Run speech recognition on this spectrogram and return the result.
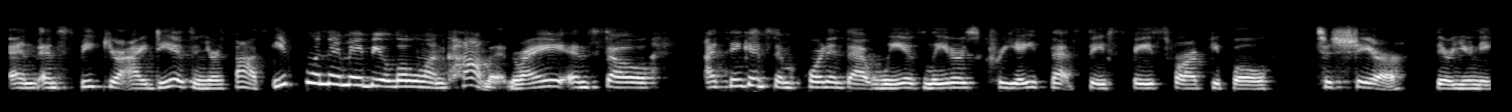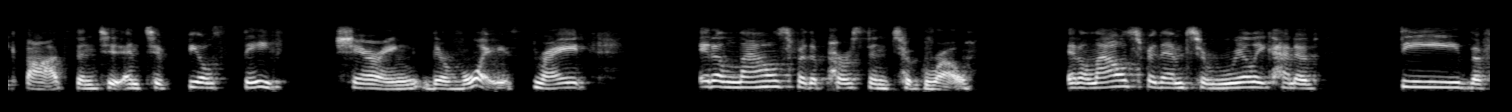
and, and speak your ideas and your thoughts, even when they may be a little uncommon, right? And so I think it's important that we as leaders create that safe space for our people to share their unique thoughts and to and to feel safe sharing their voice, right? It allows for the person to grow. It allows for them to really kind of see the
